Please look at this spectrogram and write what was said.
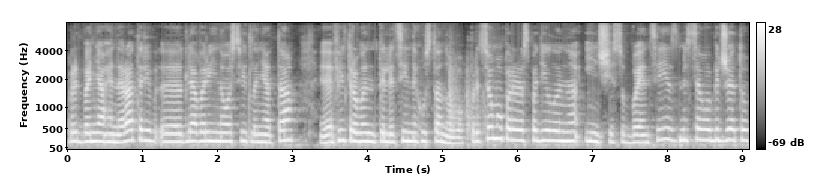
придбання генераторів е, для аварійного освітлення та е, фільтровентиляційних установок. При цьому перерозподілено інші субвенції з місцевого бюджету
